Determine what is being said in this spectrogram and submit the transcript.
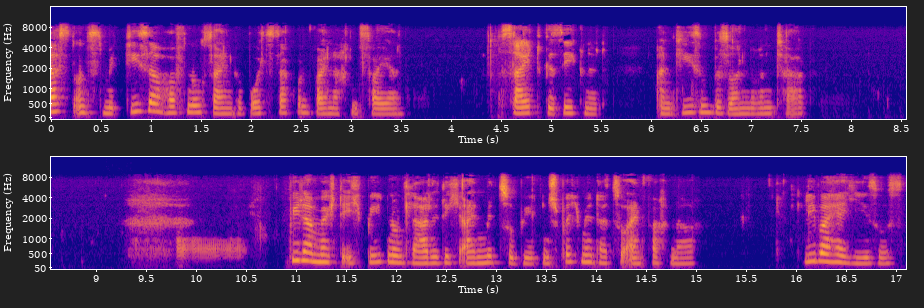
Lasst uns mit dieser Hoffnung seinen Geburtstag und Weihnachten feiern. Seid gesegnet an diesem besonderen Tag. Wieder möchte ich beten und lade dich ein, mitzubeten. Sprich mir dazu einfach nach. Lieber Herr Jesus,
